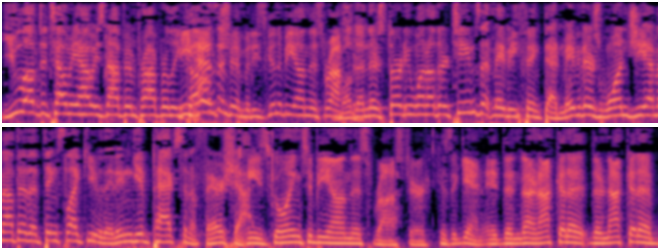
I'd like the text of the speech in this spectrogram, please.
You love to tell me how he's not been properly He coached. hasn't been, but he's going to be on this roster. Well, then there's 31 other teams that maybe think that. Maybe there's one GM out there that thinks like you. They didn't give Paxton a fair shot. He's going to be on this roster because again, it, they're not gonna they're not gonna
